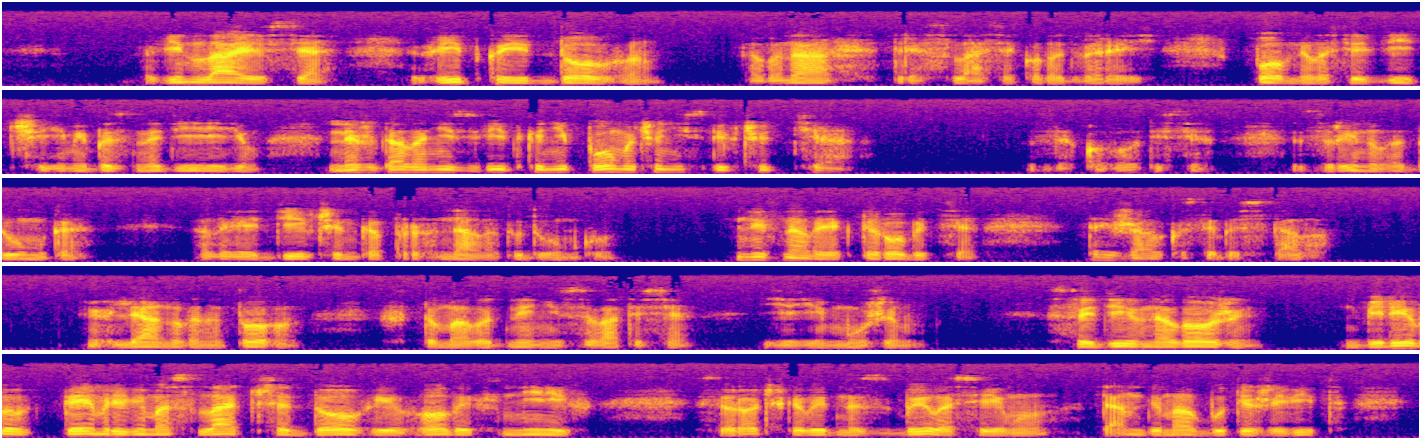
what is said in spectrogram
Він лаявся гидко і довго, вона тряслася коло дверей, повнилася відчаєм і безнадією, не ждала ні звідки, ні помочі, ні співчуття. Заколотися зринула думка, але дівчинка прогнала ту думку. Не знала, як те робиться, та й жалко себе стало. Глянула на того, хто мав однині зватися її мужем. Сидів на ложі, біліло в темряві маслаччя довгих голих ніг. Сорочка, видно, збилася йому, там, де мав бути живіт,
